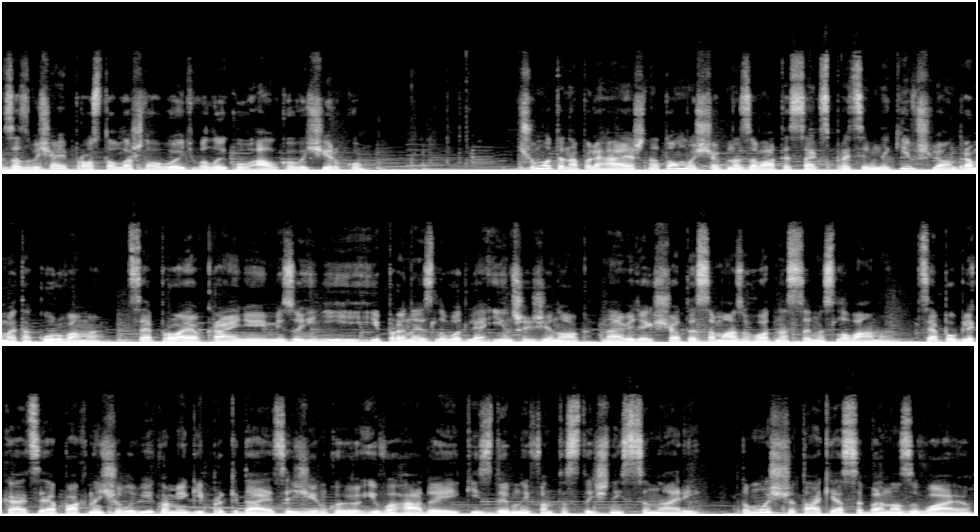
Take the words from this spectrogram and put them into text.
Зазвичай просто влаштовують велику алковечірку. Чому ти наполягаєш на тому, щоб називати секс-працівників шльондрами та курвами? Це прояв крайньої мізогінії і принизливо для інших жінок, навіть якщо ти сама згодна з цими словами. Ця публікація пахне чоловіком, який прикидається жінкою і вигадує якийсь дивний фантастичний сценарій. Тому що так я себе називаю.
